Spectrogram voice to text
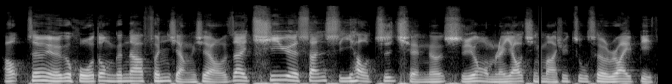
好，这边有一个活动跟大家分享一下哦，在七月三十一号之前呢，使用我们的邀请码去注册 RightBit，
